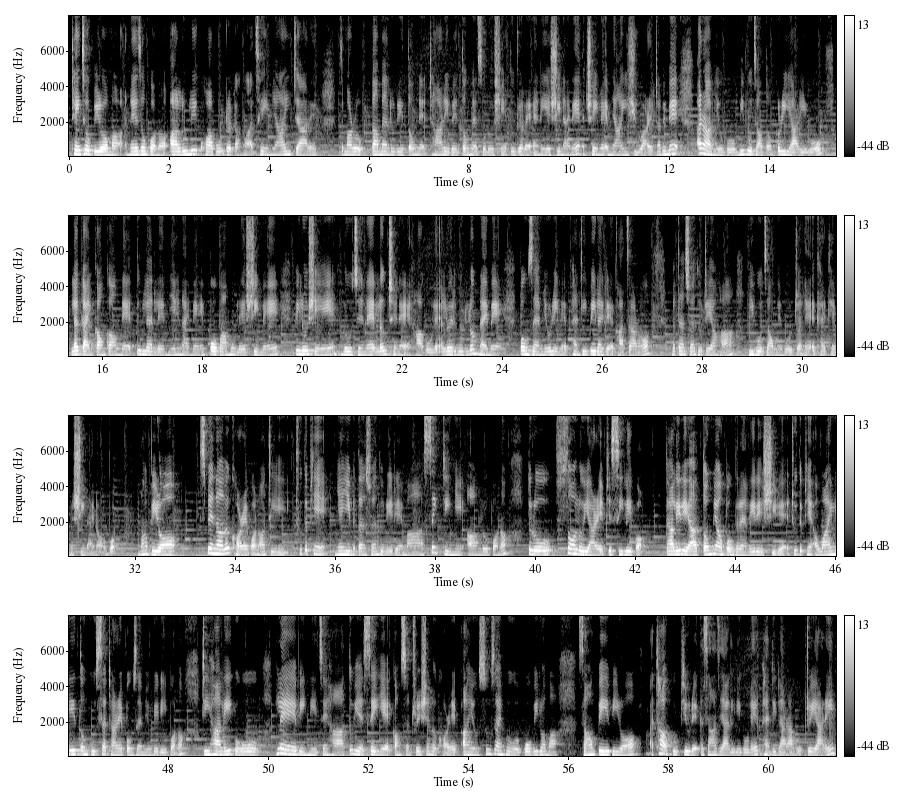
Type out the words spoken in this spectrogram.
ထိန်းချုပ်ပြီးတော့မှအ ਨੇ ဆုံးပေါ့နော်အာလူးလေးခွာဖို့အတွက်တောင်မှအချိန်အများကြီးကြာတယ်ကျမတို့တာမန်လူတွေသုံးတဲ့ဓားတွေပဲသုံးတဲ့ဆိုလို့ရှိရင်သူတို့လည်းအန္တရာယ်ရှိနိုင်တယ်အချိန်လည်းအများကြီးယူရတယ်ဒါပေမဲ့အဲ့ဒါမျိုးကိုမိဖို့ကြောင့်သုံးကရိယာတွေကိုလက်ကင်ကောင်းကောင်းနဲ့သူ့လက်လည်းမြင်နိုင်မယ်ပေါ်ပါမှုလည်းရှိမယ်ပြီးလို့ရှိရင်လိုချင်တဲ့လှုပ်ချင်တဲ့ဟာကိုလည်းအလွယ်တကူလုပ်နိုင်မဲ့ပုံစံမျိုးတွေနဲ့ဖန်တီးပေးလိုက်တဲ့အခါကျတော့မတန်ဆွမ်းသူတယောက်ဟာမိဖို့ကြောင့်ဝင်ဖို့အတွက်လည်းအခက်အခဲမရှိနိုင်တော့ဘူးပေါ့နောက်ပြီးတော့ spinner လို့ခေါ်ရဲပေါ့နော်ဒီသူသဖြင့်ညံရည်မတန်ဆွမ်းသူတွေထဲမှာစိတ်တည်ငြိမ်အောင်လို့ပေါ့နော်သူတို့စော့လို့ရတဲ့ပစ္စည်းလေးပေါ့ ဒါလေးတွေကသုံးမြောက်ပုံသဏ္ဍာန်လေးတွေရှိတယ်အထူးသဖြင့်အဝိုင်းလေးသုံးခုဆက်ထားတဲ့ပုံစံမျိုးလေးတွေပေါ့နော်ဒီဟာလေးကိုလှည့်ပြီးနေခြင်းဟာသူ့ရဲ့စိတ်ရဲ့ concentration လို့ခေါ်တဲ့အာယုံစူးစိုက်မှုကိုပို့ပြီးတော့မှဇောင်းပေးပြီးတော့အထောက်အကူပြုတဲ့ကစားစရာလေးတွေကိုလည်းဖန်တီးလာတာကိုတွေ့ရတယ်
